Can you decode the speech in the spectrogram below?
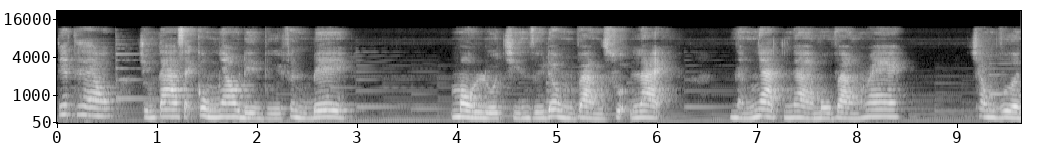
Tiếp theo, chúng ta sẽ cùng nhau đến với phần B. Màu lúa chín dưới đồng vàng ruộng lại, nắng nhạt ngả màu vàng hoe. Trong vườn,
